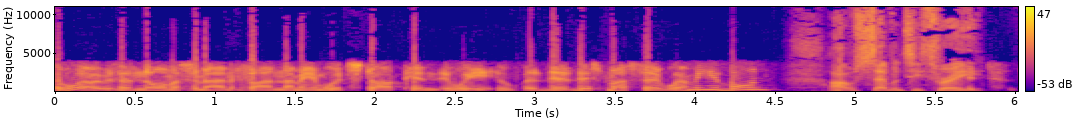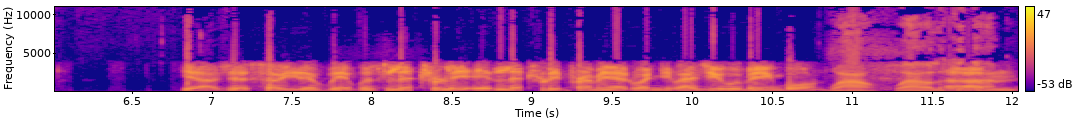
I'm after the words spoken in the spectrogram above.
Well, it was an enormous amount of fun. I mean, Woodstock, and we. This must have. When were you born? I was seventy-three. Yeah, yeah. So it, it was literally it literally premiered when you, as you were being born. Wow, wow! Look at um,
